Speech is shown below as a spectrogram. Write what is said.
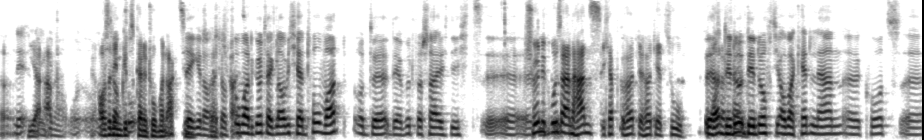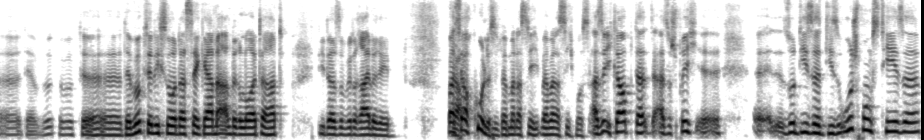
äh, nee, hier nee, ab. Genau. Und, und Außerdem gibt es keine Thomann-Aktien. Nee, genau. Ich glaube, Thomann gehört ja, glaube ich, Herrn Thomann und äh, der wird wahrscheinlich nichts. Äh, Schöne Grüße an Hans. Ich habe gehört, der hört dir zu. Ja, den, den, durfte ich auch mal kennenlernen, äh, kurz. Äh, der, wirkte, äh, der wirkte nicht so, dass er gerne andere Leute hat, die da so mit reinreden. Was ja. ja, auch cool ist, wenn man das nicht, wenn man das nicht muss. Also ich glaube, also sprich, äh, äh, so diese, diese Ursprungsthese,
